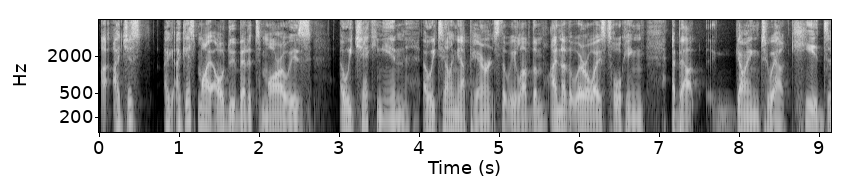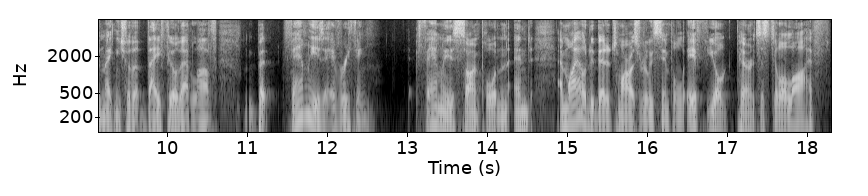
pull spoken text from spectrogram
I, I just, I, I guess my I'll do better tomorrow is are we checking in? Are we telling our parents that we love them? I know that we're always talking about going to our kids and making sure that they feel that love, but family is everything family is so important. And and my I'll do better tomorrow is really simple. If your parents are still alive,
